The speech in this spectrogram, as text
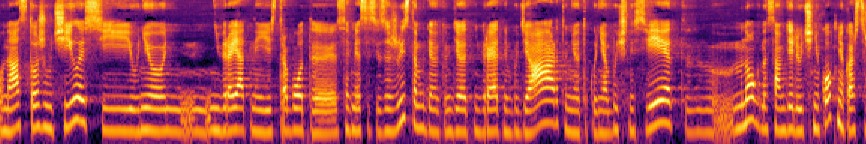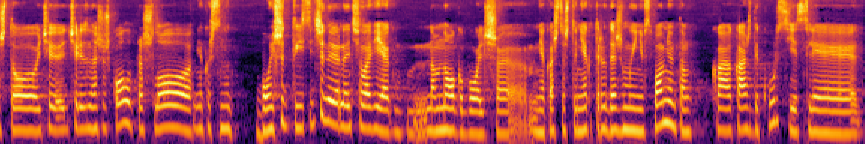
у нас тоже училась, и у нее невероятные есть работы совместно с визажистом, где она там делает невероятный боди-арт, у нее такой необычный свет. Много, на самом деле, учеников. Мне кажется, что через нашу школу прошло, мне кажется, ну, больше тысячи, наверное, человек, намного больше. Мне кажется, что некоторых даже мы и не вспомним, там каждый курс, если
